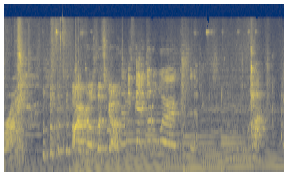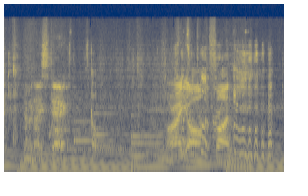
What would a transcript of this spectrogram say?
right. All right, girls, let's go. Mommy's gotta go to work. I love you. Come on. Have a nice day. Let's go. All right, y'all. Have fun.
